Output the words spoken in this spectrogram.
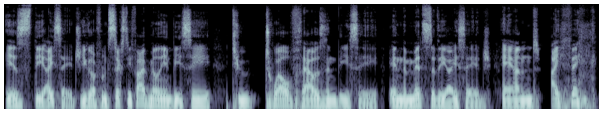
is the ice age. You go from 65 million BC to 12,000 BC in the midst of the ice age. And I think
